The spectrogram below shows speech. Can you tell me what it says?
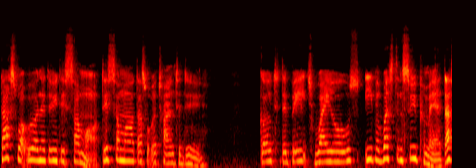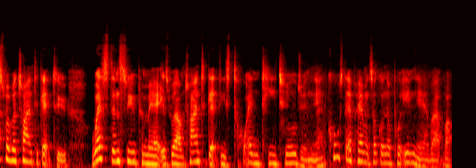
that's what we want to do this summer. This summer, that's what we're trying to do go to the beach, Wales, even Weston-super-Mare. That's where we're trying to get to. Weston-super-Mare is where I'm trying to get these 20 children. Yeah, of course their parents are going to put in there, right? But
